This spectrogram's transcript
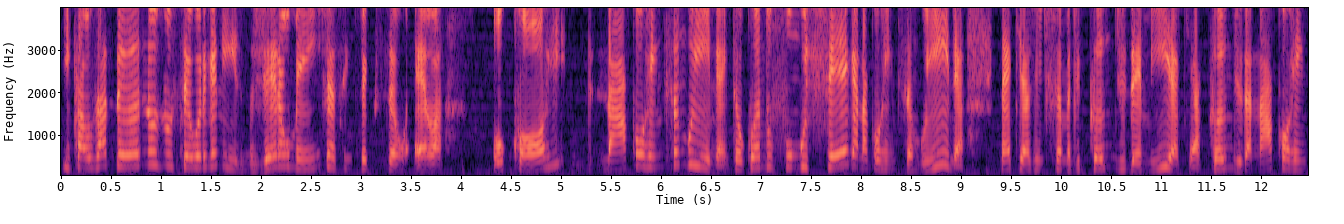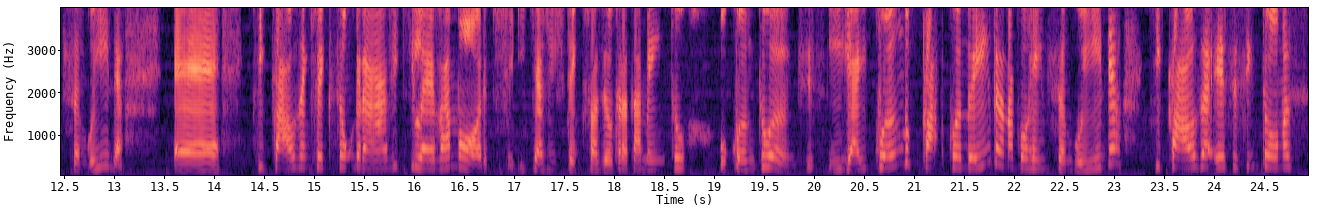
e causar danos no seu organismo. Geralmente essa infecção ela ocorre na corrente sanguínea. Então, quando o fungo chega na corrente sanguínea, né, que a gente chama de candidemia, que é a cândida na corrente sanguínea, é, que causa infecção grave que leva à morte e que a gente tem que fazer o tratamento o quanto antes. E aí, quando, quando entra na corrente sanguínea, que causa esses sintomas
